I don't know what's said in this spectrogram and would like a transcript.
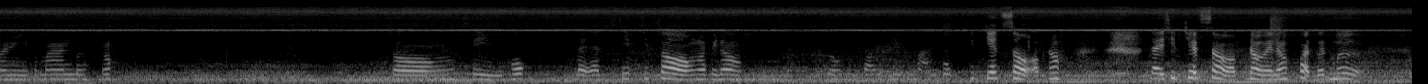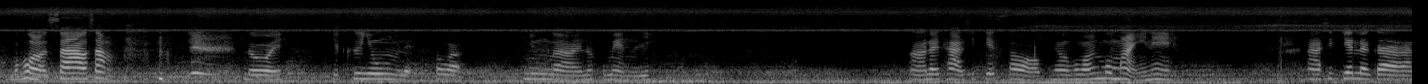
อันนี้ประมาณเบิ่งเนาะสองสี่หกแปดสิบสิบสองนะพี่น้องสองสามสี่ประมาณหกสิบเจ็ดสอบเนาะได้สิบเจ็ดสอบหน่อยเนาะขวดเบิดมือมาหอดซาวซ้ำ โดยจะคือยุ่งเลยเพราะว่ายุ่งลายเนาะคุณแม่นเลยอ่าได้ทานสิบเจ็ดสอบเนาะเพราะว่ามันบ่ใหม่แน่อ่าสิบเจ็ดรายการ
